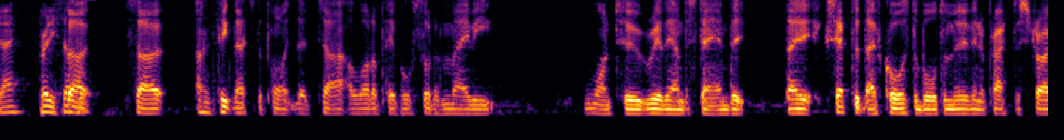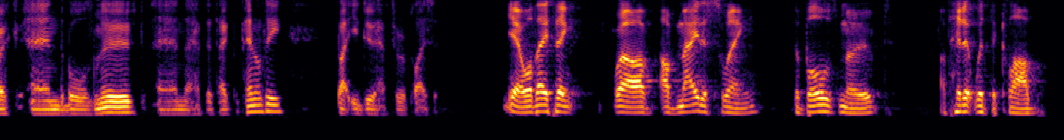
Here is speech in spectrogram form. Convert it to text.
Okay, pretty simple. So, so I think that's the point that uh, a lot of people sort of maybe want to really understand that they accept that they've caused the ball to move in a practice stroke and the ball's moved and they have to take the penalty, but you do have to replace it. Yeah, well, they think, well, I've, I've made a swing, the ball's moved, I've hit it with the club,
